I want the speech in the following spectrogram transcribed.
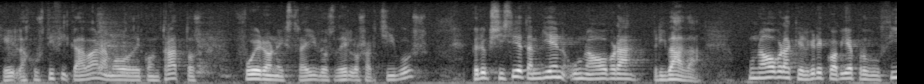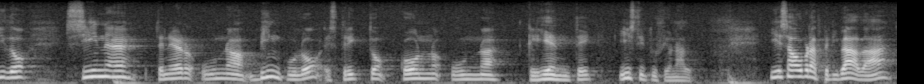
que la justificaban a modo de contratos fueron extraídos de los archivos, pero existía también una obra privada, una obra que el Greco había producido sin eh, tener un vínculo estricto con un cliente institucional. Y esa obra privada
